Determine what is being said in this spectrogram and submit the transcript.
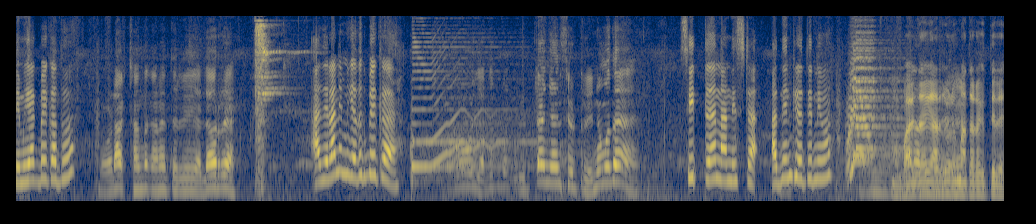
ನಿಮ್ಗೆ ಯಾಕೆ ಬೇಕದು ನೋಡಾಕ ಚಂದ ಕಾಣತ್ತೀರಿ ಎಲ್ಲವ್ರಿ ಅದೆಲ್ಲ ನಿಮ್ಗೆ ಎದಕ್ಕೆ ಬೇಕಾ? ಇಟ್ಟ ಸಿಟ್ರಿ ನಿಮ್ಮದ? ಸಿಟ್ಟು ನನ್ನ ಇಷ್ಟ. ಅದನ್ನೇನು ಕೇಳ್ತೀರಿ ನೀವು? ಮೊಬೈಲ್ದಾಗ ಯಾರ ಜೋಡಿ ಮಾತಾಡಕತ್ತೀರಿ?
